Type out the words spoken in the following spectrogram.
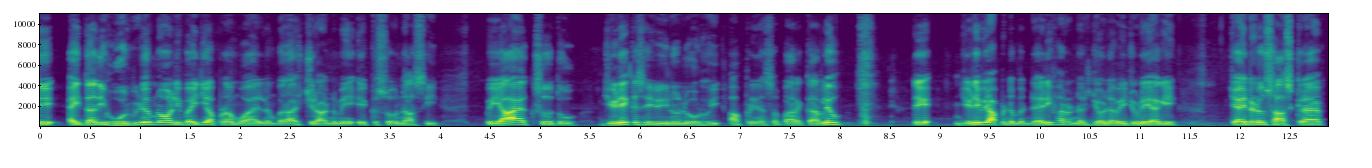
ਤੇ ਐਦਾਂ ਦੀ ਹੋਰ ਵੀਡੀਓ ਬਣਾਉਣ ਲਈ ਬਾਈ ਜੀ ਆਪਣਾ ਮੋਬਾਈਲ ਨੰਬਰ ਆ 94179 50102 ਜਿਹੜੇ ਕਿਸੇ ਵੀਰ ਨੂੰ ਲੋੜ ਹੋਈ ਆਪਣੇ ਨਾਲ ਸੰਪਰਕ ਕਰ ਲਿਓ। ਤੇ ਜਿਹੜੇ ਵੀ ਆਪਣੇ ਡੈਰੀ ਫਾਰਮ ਜੁੜੇ ਜੁੜੇ ਹੈਗੇ ਚੈਨਲ ਨੂੰ ਸਬਸਕ੍ਰਾਈਬ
